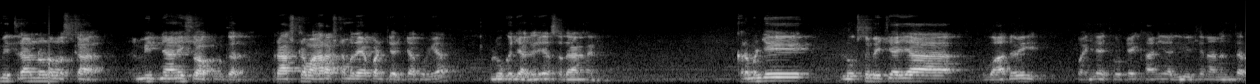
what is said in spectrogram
मित्रांनो नमस्कार. मी ज्ञानेश वाकुळकर राष्ट्र महाराष्ट्रामध्ये आपण चर्चा करूया. लोकजागरण या सदराखाली. खरं म्हणजे लोकसभेच्या या वादळी पहिल्या छोटे खाणी अधिवेशनानंतर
